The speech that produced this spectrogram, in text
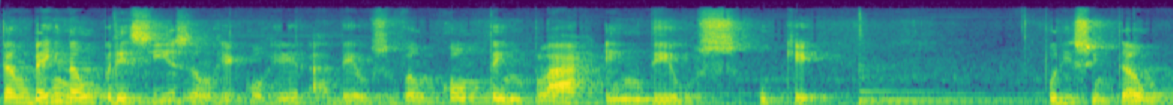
também não precisam recorrer a Deus, vão contemplar em Deus o quê? Por isso, então,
